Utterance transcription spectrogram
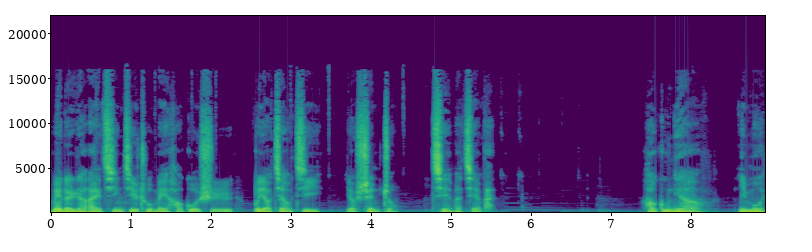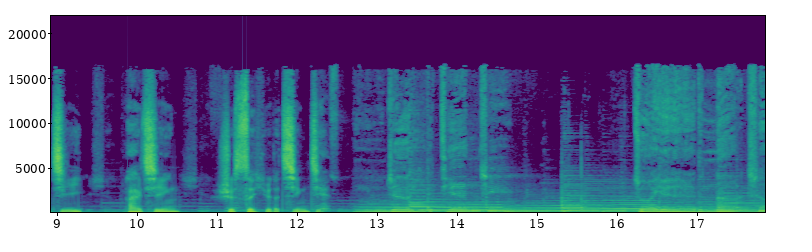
为了让爱情结出美好果实，不要焦急，要慎重，千万千万。”好姑娘，你莫急，爱情是岁月的请柬。昨夜的那场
